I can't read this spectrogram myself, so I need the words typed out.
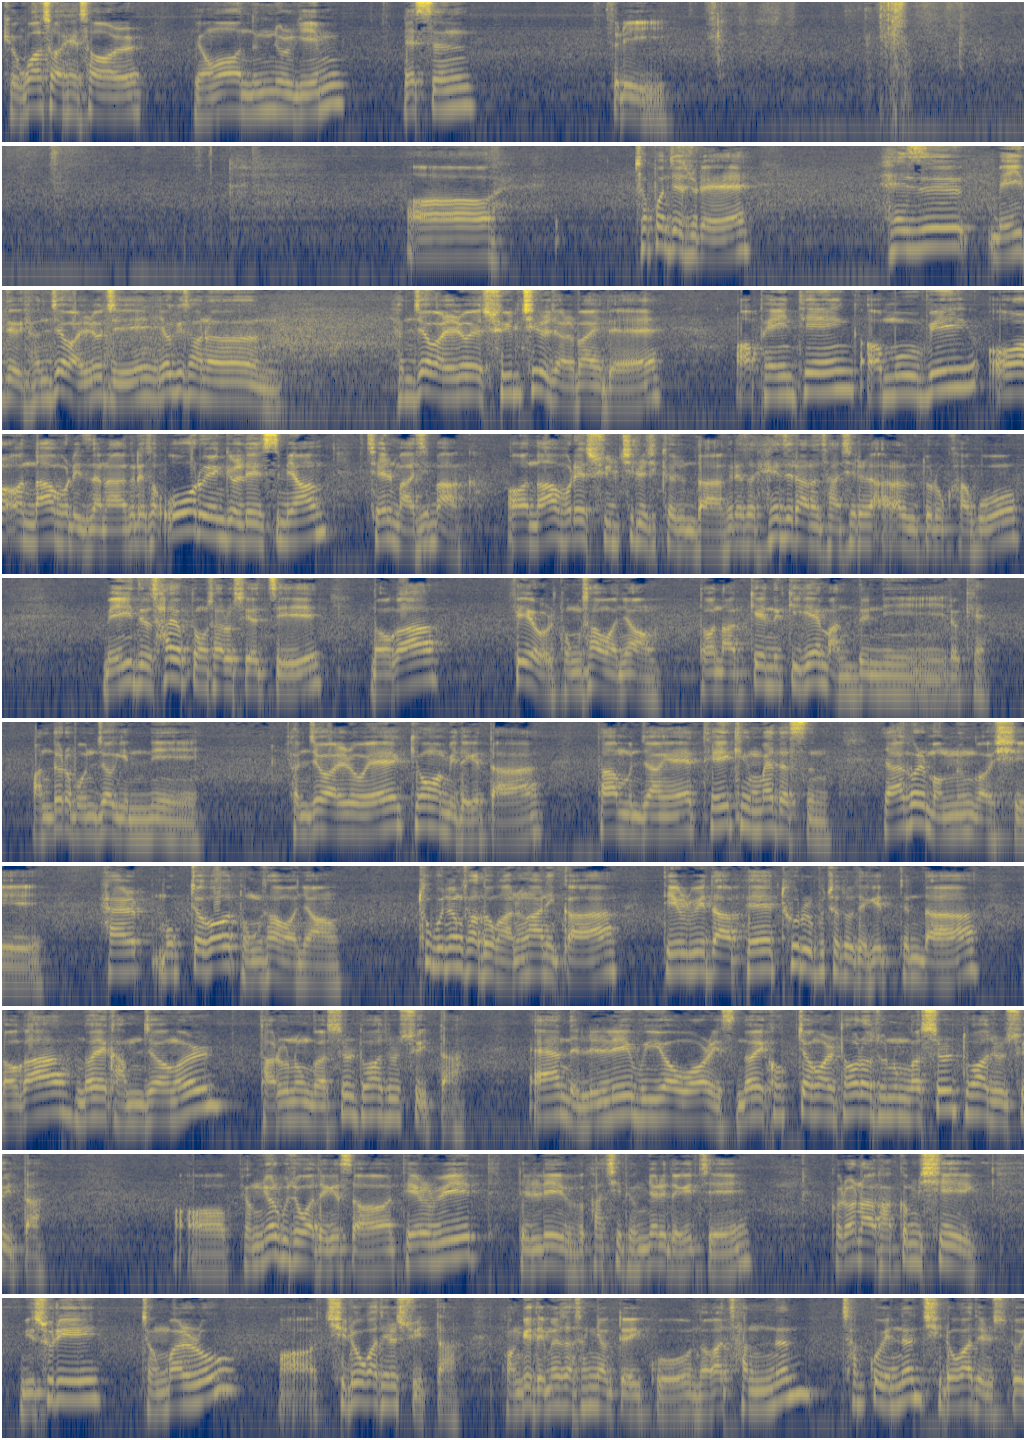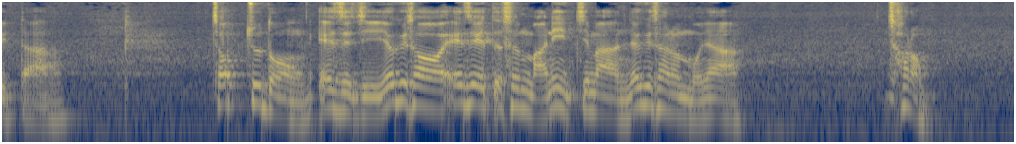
교과서 해설 영어 능률김 레슨 3 어, 첫 번째 줄에 has made 현재 완료지. 여기서는 현재 완료의 수일치를 잘 봐야 돼. A painting, a movie, or a novel이잖아. 그래서 or로 연결되어 있으면 제일 마지막 어, 나블의 수일치를 시켜준다. 그래서 has라는 사실을 알아두도록 하고 made 사역 동사로 쓰였지. 너가 feel 동사 원형 더 낫게 느끼게 만드니 이렇게 만들어 본 적 있니? 현재 완료의 경험이 되겠다. 다음 문장에 taking medicine 약을 먹는 것이 help 목적어 동사 원형 to 부정사도 가능하니까 deal with 앞에 to를 붙여도 되겠 된다. 너가 너의 감정을 다루는 것을 도와줄 수 있다. and relieve your worries. 너의 걱정을 덜어주는 것을 도와줄 수 있다. 어, 병렬 구조가 되겠어. deal with, relieve. 같이 병렬이 되겠지. 그러나 가끔씩 미술이 정말로 어, 치료가 될 수 있다. 관계대명사 생략되어 있고 너가 찾는 찾고 있는 치료가 될 수도 있다. 접주동 as지 여기서 as의 뜻은 많이 있지만 여기서는 뭐냐 처럼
